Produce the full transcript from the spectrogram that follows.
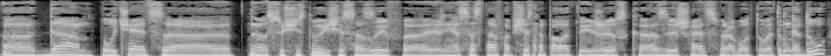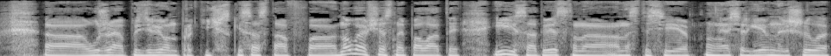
А, да, получается, э, существующий созыв, э, вернее, состав Общественной палаты Ижевска завершает свою работу в этом году. А, уже определен практический состав новой Общественной палаты, и, соответственно, Анастасия Сергеевна решила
